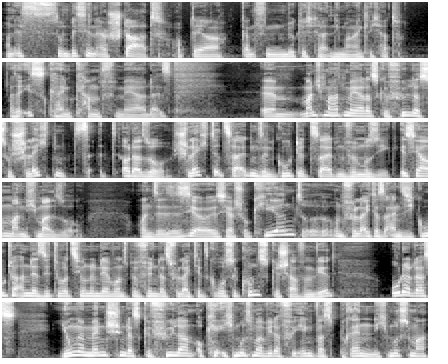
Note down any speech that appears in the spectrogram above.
man ist so ein bisschen erstarrt, ob der ganzen Möglichkeiten, die man eigentlich hat. Also ist kein Kampf mehr. Da ist, ähm, manchmal hat man ja das Gefühl, dass zu schlechten Z oder so, schlechte Zeiten sind gute Zeiten für Musik. Ist ja manchmal so. Und es ist ja, ist ja schockierend und vielleicht das einzig Gute an der Situation, in der wir uns befinden, dass vielleicht jetzt große Kunst geschaffen wird. Oder dass junge Menschen das Gefühl haben, okay, ich muss mal wieder für irgendwas brennen. Ich muss mal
